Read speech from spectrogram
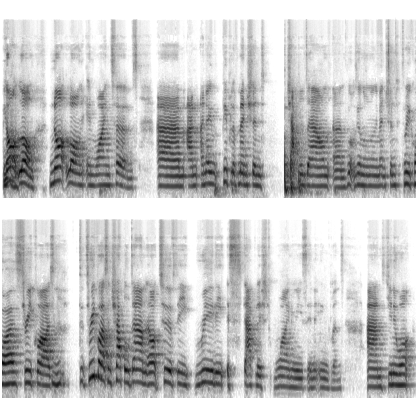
Not long, not long in wine terms. Um, and I know people have mentioned Chapel Down and what was the other one they mentioned? Three choirs. Three Choirs. Mhm. The Three Choirs and Chapel Down are two of the really established wineries in England. And you know what?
